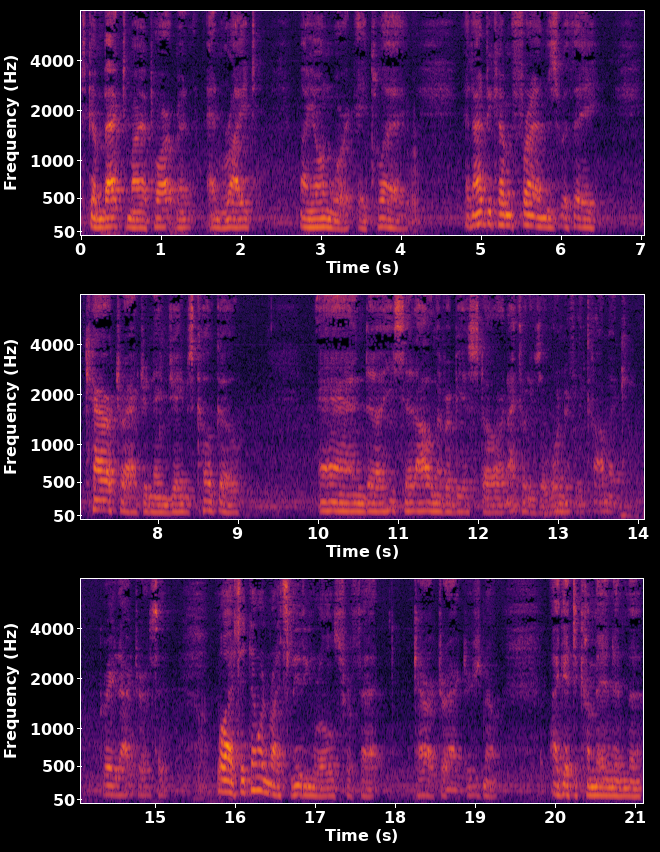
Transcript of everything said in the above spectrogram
to come back to my apartment and write my own work, a play. And I'd become friends with a character actor named James Coco. And uh, he said, I'll never be a star. And I thought he was a wonderfully comic, great actor. I said, Well, I said, no one writes leading roles for fat character actors. You know, I get to come in in the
